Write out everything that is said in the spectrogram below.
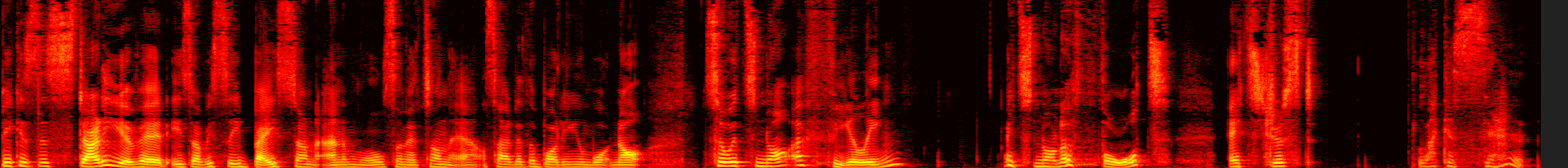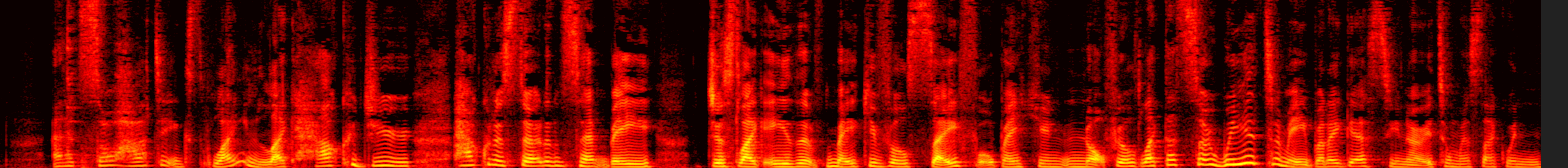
Because the study of it is obviously based on animals and it's on the outside of the body and whatnot. So it's not a feeling it's not a thought, it's just like a scent. And it's so hard to explain. Like, how could you, how could a certain scent be just like either make you feel safe or make you not feel like that's so weird to me? But I guess, you know, it's almost like when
